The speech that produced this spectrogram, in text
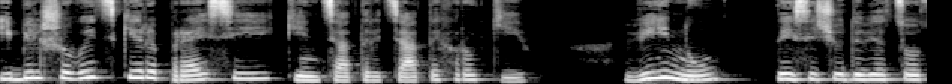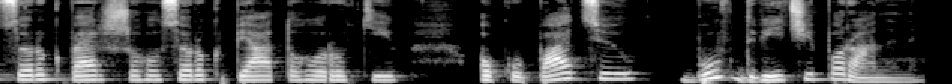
і більшовицькі репресії кінця 30-х років, війну 1941-45 років, окупацію був двічі пораненим.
